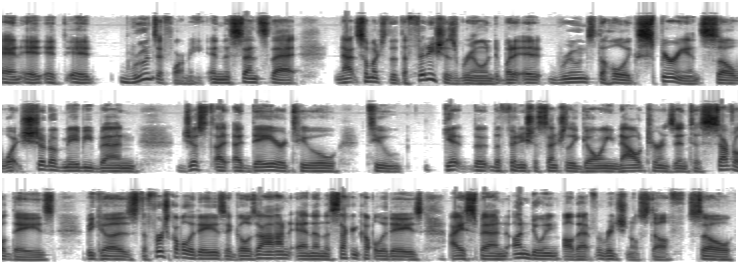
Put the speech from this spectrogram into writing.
and it it, it ruins it for me in the sense that not so much that the finish is ruined, but it ruins the whole experience. So what should have maybe been just a, a day or two to get the, the finish essentially going now turns into several days because the first couple of days it goes on and then the second couple of days I spend undoing all that original stuff. So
